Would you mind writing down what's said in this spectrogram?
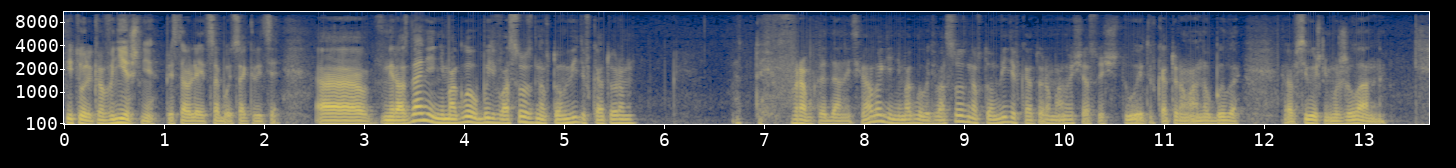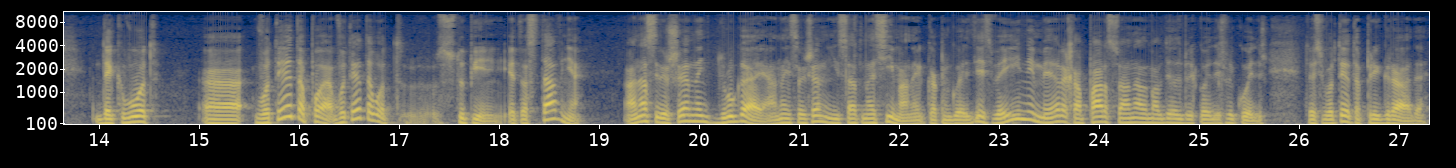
и только внешне представляет собой сокрытие, мироздание не могло быть воссоздано в том виде, в котором в рамках данной технологии не могло быть воссоздано в том виде, в котором оно сейчас существует и в котором оно было э, Всевышнему желанно. Так вот, э, вот эта, вот эта вот ступень, эта ставня, она совершенно другая, она совершенно несоотносима. Она, как он говорит здесь, «Вейны мераха парсу анал мавделес бекойдеш ликойдеш». То есть, вот эта преграда,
